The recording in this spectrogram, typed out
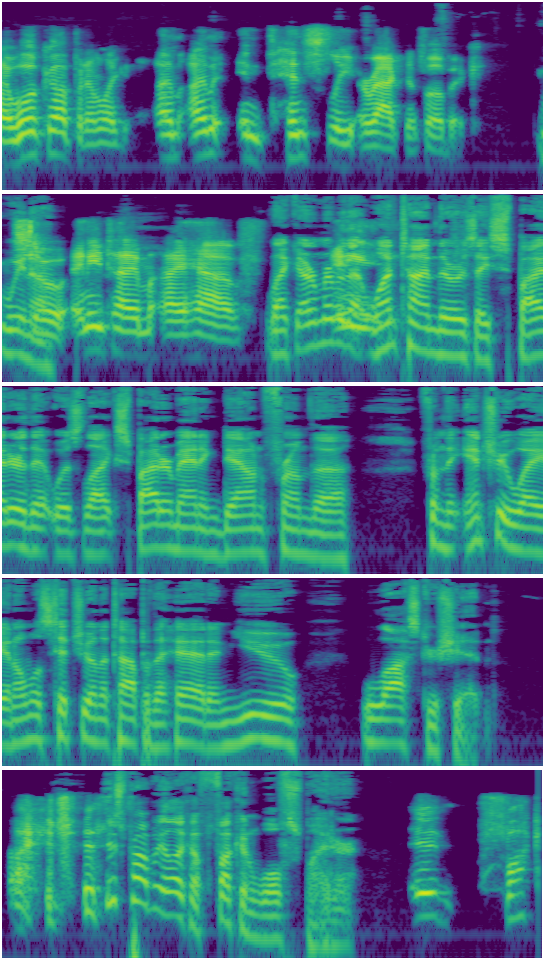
I woke up and I'm like I'm I'm intensely arachnophobic. We know. So anytime I have Like I remember that one time there was a spider that was like Spider Manning down from the from the entryway and almost hit you on the top of the head, and you lost your shit. I just, It's probably like a fucking wolf spider. It fuck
